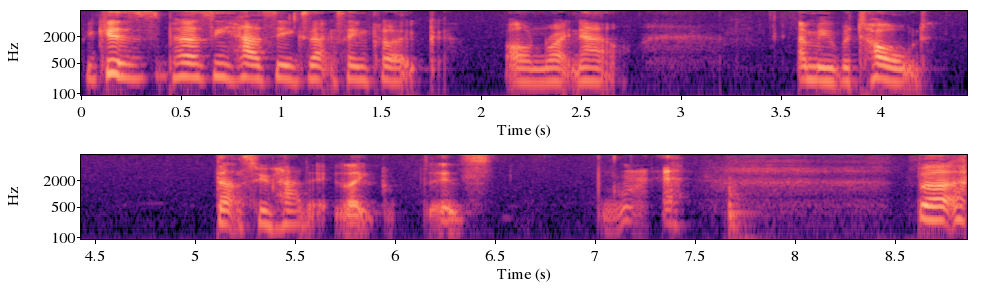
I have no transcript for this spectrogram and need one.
because Percy has the exact same cloak. on right now. And we were told that's who had it. Like, it's. But.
